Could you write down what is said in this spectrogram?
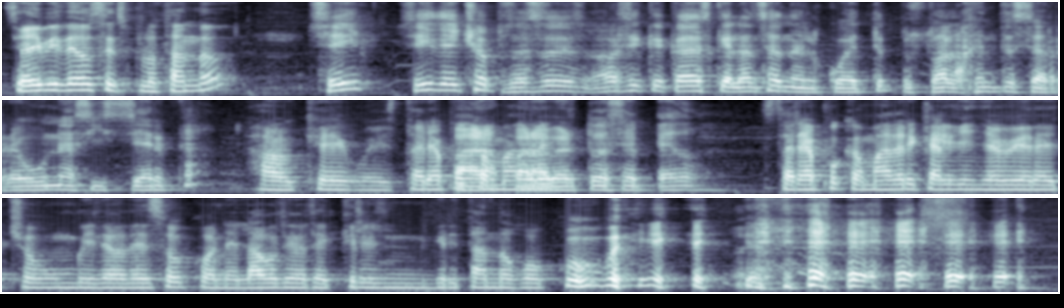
¿Sí hay videos explotando? Sí, sí, de hecho, pues eso es, ahora sí que cada vez que lanzan el cohete, pues toda la gente se reúne así cerca. Ah, ok, güey, estaría poca para, madre. Para ver todo ese pedo. Estaría poca madre que alguien ya hubiera hecho un video de eso con el audio de Krillin gritando Goku, güey.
